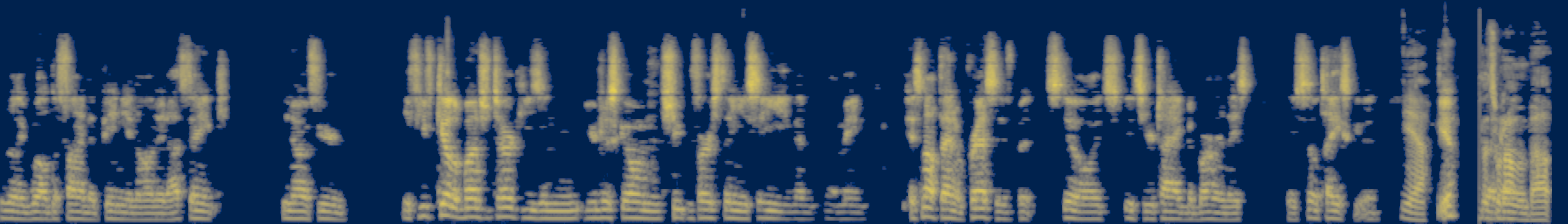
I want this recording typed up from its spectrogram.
really well defined opinion on it. I think you know, if you're if you've killed a bunch of turkeys and you're just going and shooting first thing you see, then I mean, it's not that impressive, but still, it's it's your tag to burn. They they still taste good. yeah, Yeah. That's But, what I'm um, about.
